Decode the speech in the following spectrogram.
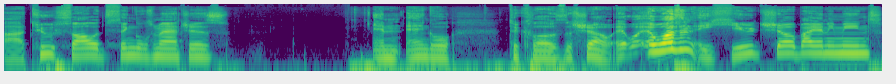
uh, two solid singles matches, and an angle to close the show. It it wasn't a huge show by any means.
